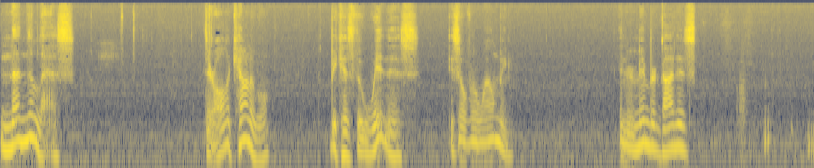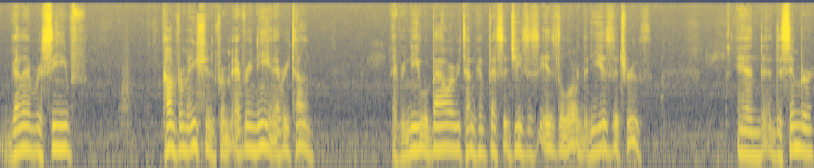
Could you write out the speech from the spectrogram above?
nonetheless, they're all accountable because the witness is overwhelming. And remember, God is going to receive confirmation from every knee and every tongue. Every knee will bow, every tongue confess that Jesus is the Lord, that he is the truth. And December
